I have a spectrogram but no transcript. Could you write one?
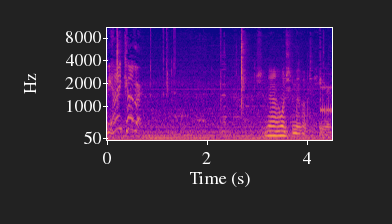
Behind cover. No, I want you to move up to here.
